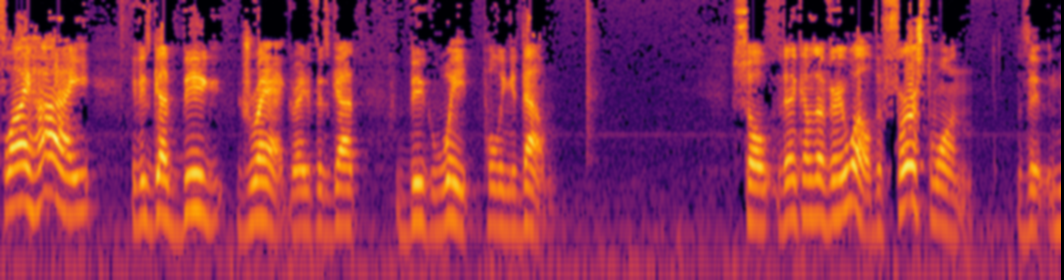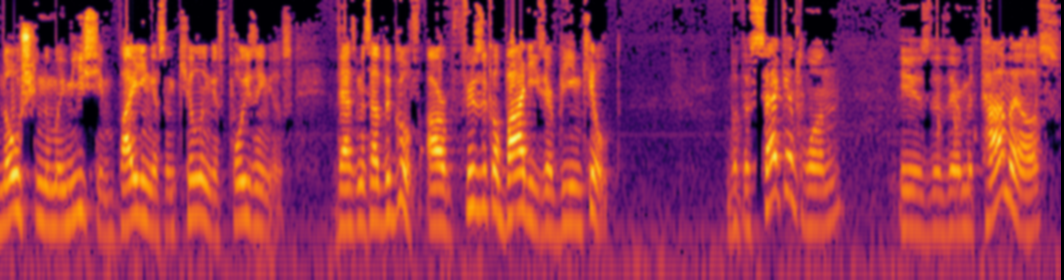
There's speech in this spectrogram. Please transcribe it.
fly high if it's got big drag, right? If it's got big weight pulling it down. So then it comes out very well. The first one, the notion of memisim, biting us and killing us, poisoning us, that's mitzad the guf. Our physical bodies are being killed. But the second one is that they're metame us,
